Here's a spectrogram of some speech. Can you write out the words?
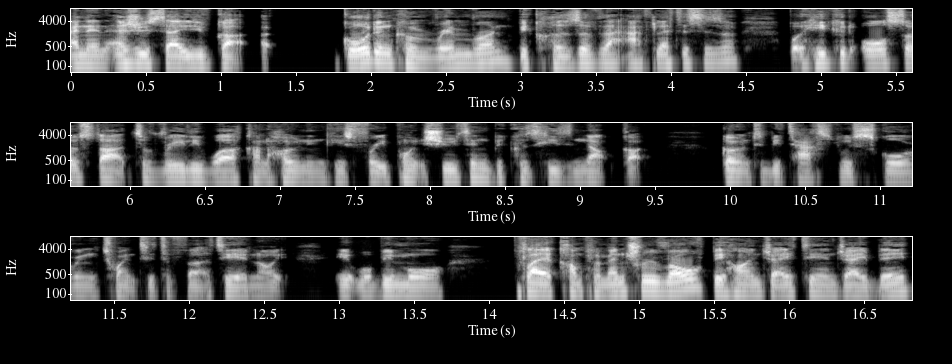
And then, as you say, you've got uh, Gordon can rim run because of that athleticism, but he could also start to really work on honing his three point shooting because he's not got going to be tasked with scoring 20 to 30 a night. It will be more play a complementary role behind JT and JB,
